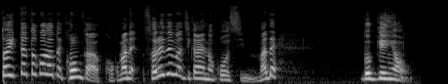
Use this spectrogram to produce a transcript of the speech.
といったところで今回はここまで。それでは次回の更新まで。ごきげんよう。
